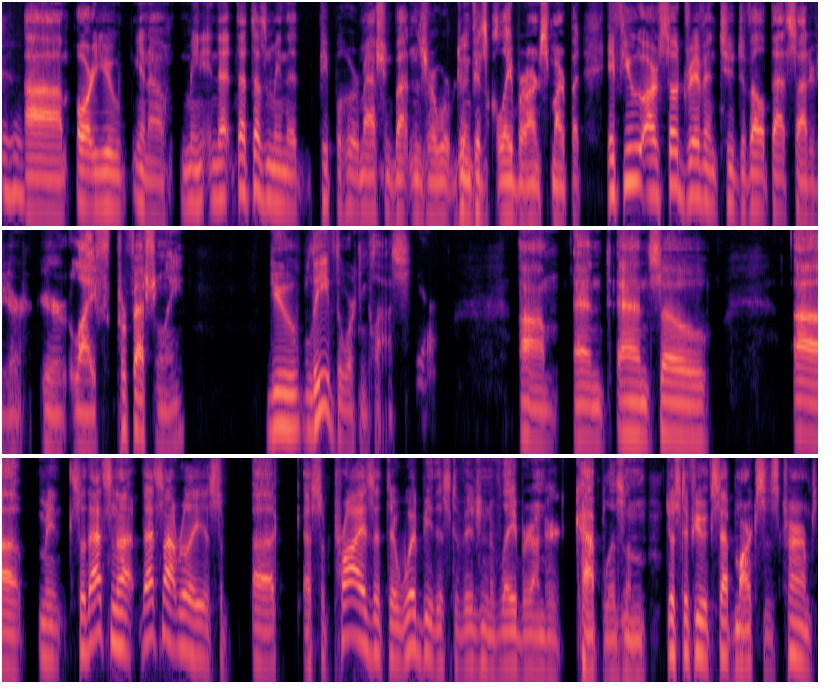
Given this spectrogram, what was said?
Mm-hmm. Um, or you, you know, I mean, that, that doesn't mean that people who are mashing buttons or doing physical labor aren't smart, but if you are so driven to develop that side of your, your life professionally, you leave the working class. Yeah. Um, and, and so uh, I mean, so that's not that's not really a, uh, a surprise that there would be this division of labor under capitalism. Just if you accept Marx's terms,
